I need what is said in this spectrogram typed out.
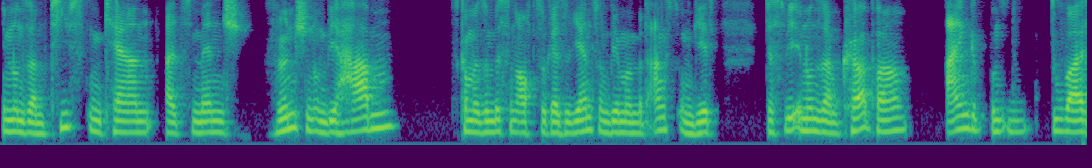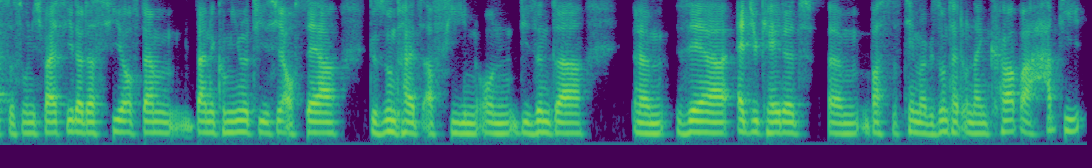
in unserem tiefsten Kern als Mensch wünschen. Und wir haben, jetzt kommen wir so ein bisschen auch zur Resilienz und wie man mit Angst umgeht, dass wir in unserem Körper einge du weißt es und ich weiß jeder, dass hier auf deinem, deine Community ist ja auch sehr gesundheitsaffin und die sind da ähm, sehr educated, ähm, was das Thema Gesundheit und dein Körper hat die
